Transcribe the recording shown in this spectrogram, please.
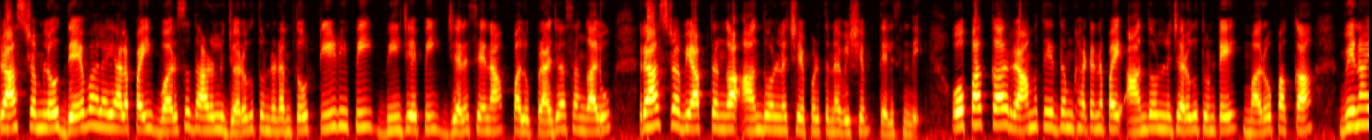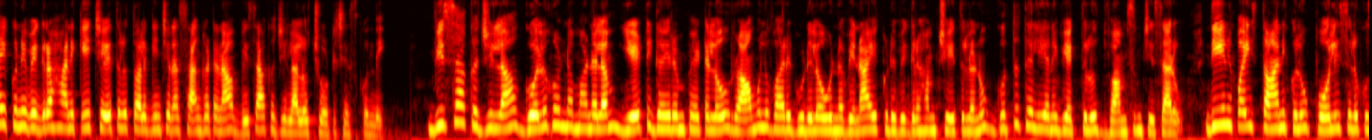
రాష్ట్రంలో దేవాలయాలపై వరుస దాడులు జరుగుతుండటంతో టీడీపీ బీజేపీ జనసేన పలు ప్రజా సంఘాలు రాష్ట్ర వ్యాప్తంగా ఆందోళన చేపడుతున్న విషయం తెలిసిందే. ఓ పక్క రామతీర్థం ఘటనపై ఆందోళన జరుగుతుంటే మరో పక్క వినాయకుని విగ్రహానికి చేతులు తొలగించిన సంఘటన విశాఖ జిల్లాలో చోటు చేసుకుంది. విశాఖ జిల్లా గోలుగొండ మండలం ఏటిగైరంపేటలో రాములవారి గుడిలో ఉన్న వినాయకుడి విగ్రహం చేతులను గుర్తు తెలియని వ్యక్తులు ధ్వంసం చేశారు. దీనిపై స్థానికులు పోలీసులకు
